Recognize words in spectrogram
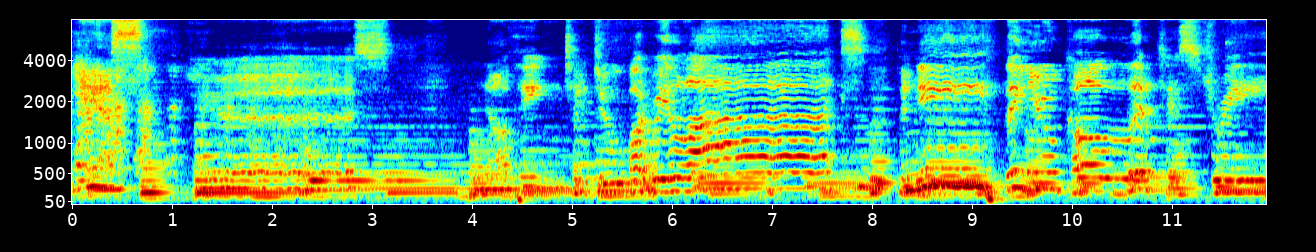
yes, yes. Nothing to do but relax beneath the eucalyptus tree,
